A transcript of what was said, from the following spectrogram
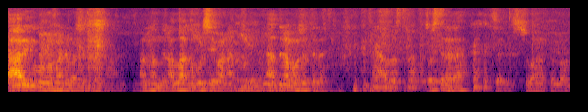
யாரும் இது போக மாட்டோம். அல்ஹம்துலில்லாஹ் அல்லாஹ் கபூல் செய்வானா என்ன அதுல வசத்துல வஸ்துனரா சரி சுபானக்கல்லாஹ்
